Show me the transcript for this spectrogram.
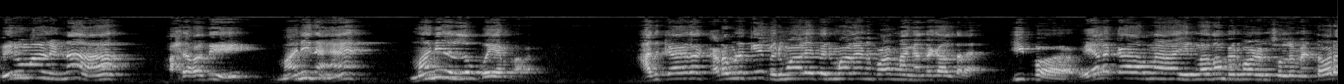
பெருமாள்னா அதாவது மனிதன் மனிதன்ல உயர்ந்தவன். அதுக்காக தான் கடவுளுக்கே பெருமாளே பெருமாளேன்னு பாடினாங்க அந்த காலத்துல. இப்போ வேலைக்காரனா இருந்தாதான் பெருமாள்னு சொல்லுமே தவிர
